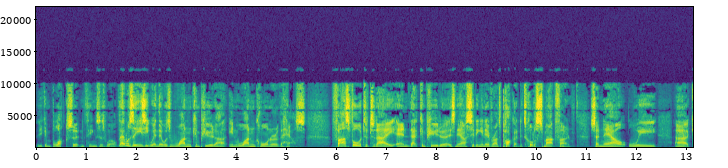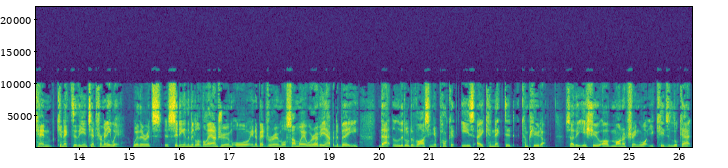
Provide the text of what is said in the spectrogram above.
you can block certain things as well. That was easy when there was one computer in one corner of the house. Fast forward to today, and that computer is now sitting in everyone's pocket. It's called a smartphone. So now we uh, can connect to the internet from anywhere, whether it's sitting in the middle of the lounge room or in a bedroom or somewhere, wherever you happen to be. That little device in your pocket is a connected computer. So the issue of monitoring what your kids look at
